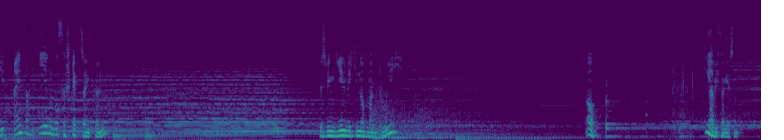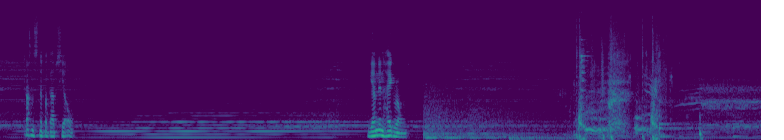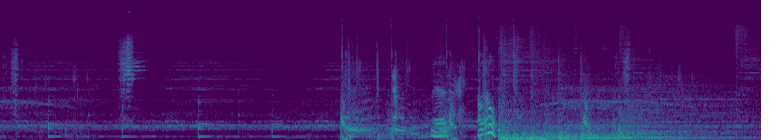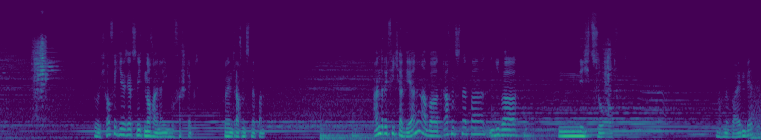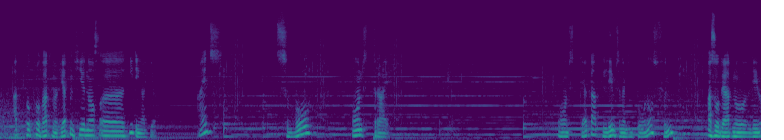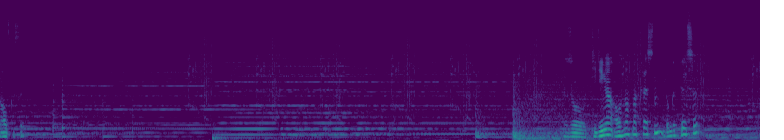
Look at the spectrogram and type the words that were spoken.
Hier einfach irgendwo versteckt sein können. Deswegen gehen wir hier nochmal durch. Oh. Die habe ich vergessen. Drachensnapper gab es hier auch. Wir haben den High Ground. Jetzt nicht noch einer irgendwo versteckt. Von den Drachensnappern. Andere Viecher gerne, aber Drachensnapper lieber nicht so oft. Noch eine Weidenberg. Apropos, warte mal, wir hatten hier noch äh, die Dinger hier. Eins, zwei und drei. Und der gab Lebensenergie-Bonus 5. Achso, der hat nur Leben aufgefüllt. So, die Dinger auch noch mal fressen. Dunkelpilze.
